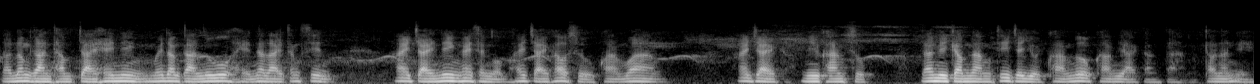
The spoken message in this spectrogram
เราต้องการทำใจให้นิ่ง ไม่ต้องการรู้เห็นอะไรทั้งสิ้น ให้ใจนิ่งให้สงบ ให้ใจเข้าสู่ความว่าง ให้ใจมีความสุข และมีกำลังที่จะหยุดความโลภความอยากต่างๆ เท่านั้นเอง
